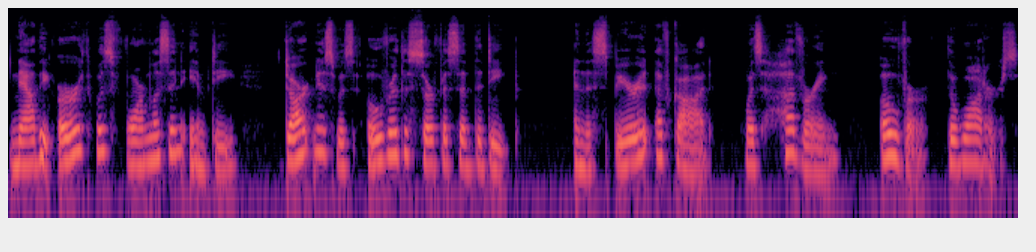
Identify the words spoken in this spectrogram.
Now the earth was formless and empty, darkness was over the surface of the deep, and the Spirit of God was hovering over the waters.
